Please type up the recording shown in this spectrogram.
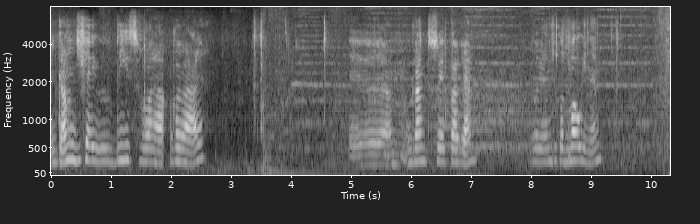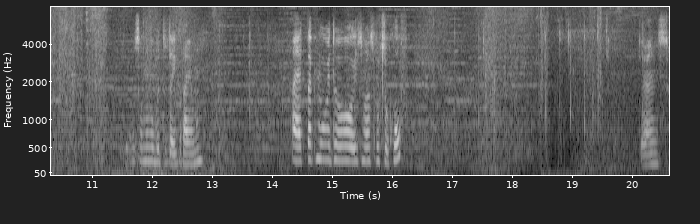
Gram dzisiaj w Blitz Royale. Yy, gram tu sobie parę. Zrobiłem tylko dwa winy. Bo są nuby tutaj grają. A jak tak mówię, to już ma z poczuków. Więc...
